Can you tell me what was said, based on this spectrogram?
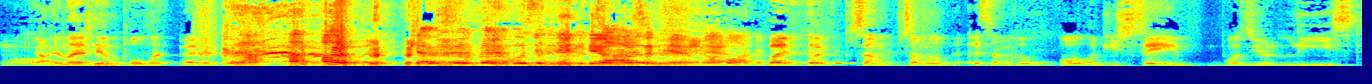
Well, I let him pull it. Let him pull it. Kevin it wasn't him. It wasn't him, Come Yeah. on. But but some some of some of the what would you say was your least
